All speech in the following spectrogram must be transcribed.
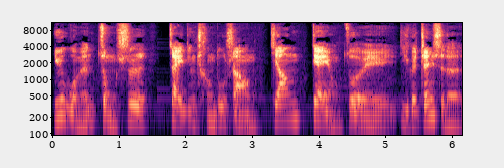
因为我们总是。在一定程度上，将电影作为一个真实的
